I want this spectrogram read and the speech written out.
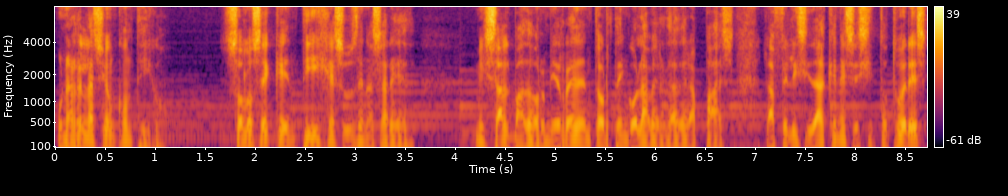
una relación contigo. Solo sé que en ti, Jesús de Nazaret, mi Salvador, mi Redentor, tengo la verdadera paz, la felicidad que necesito. Tú eres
